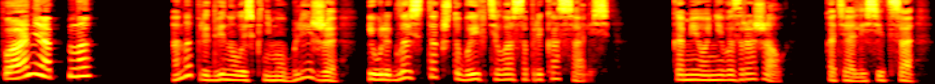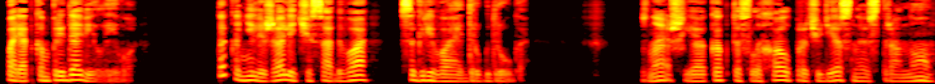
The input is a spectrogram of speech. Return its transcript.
«Понятно». Она придвинулась к нему ближе и улеглась так, чтобы их тела соприкасались. Камио не возражал, хотя лисица порядком придавила его. Так они лежали часа два, согревая друг друга. «Знаешь, я как-то слыхал про чудесную страну»,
